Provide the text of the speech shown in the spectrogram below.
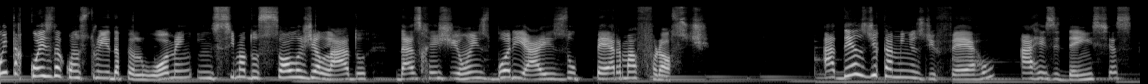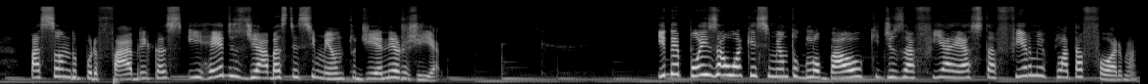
Muita coisa construída pelo homem em cima do solo gelado das regiões boreais do permafrost. Há desde caminhos de ferro a residências, passando por fábricas e redes de abastecimento de energia. E depois há o aquecimento global que desafia esta firme plataforma.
